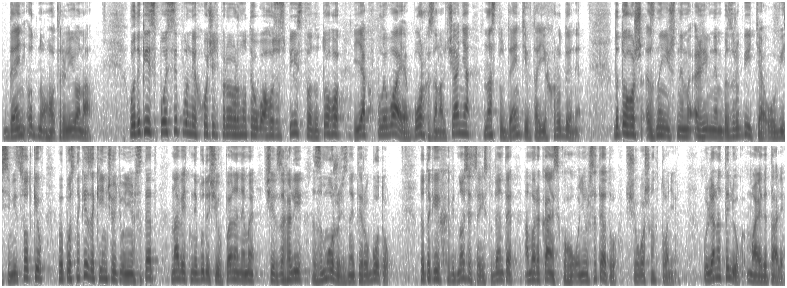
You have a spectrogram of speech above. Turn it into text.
день одного трильйона. У такий спосіб вони хочуть привернути увагу суспільства до того, як впливає борг за навчання на студентів та їх родини. До того ж, з нинішнім рівнем безробіття у 8% випускники закінчують університет, навіть не будучи впевненими, чи взагалі зможуть знайти роботу. До таких відносяться і студенти американського університету, що у Вашингтоні. Уляна Телюк має деталі.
